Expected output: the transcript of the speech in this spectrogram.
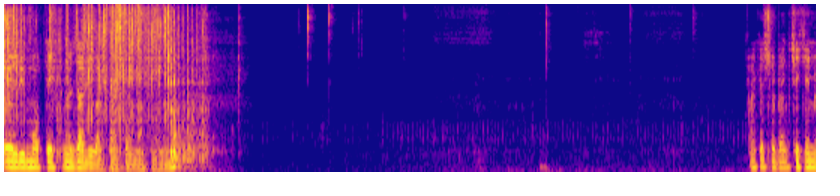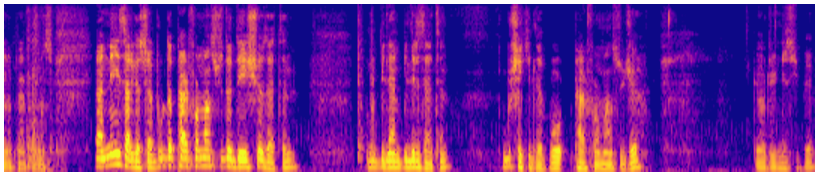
Öyle bir mod değiştirme özelliği var performans gücünün. Arkadaşlar ben çekemiyorum performans. Yani neyse arkadaşlar burada performans gücü de değişiyor zaten. Bunu bilen bilir zaten. Bu şekilde bu performans gücü. Gördüğünüz gibi.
